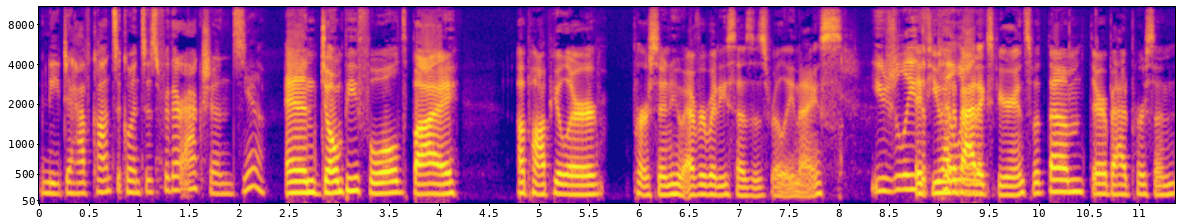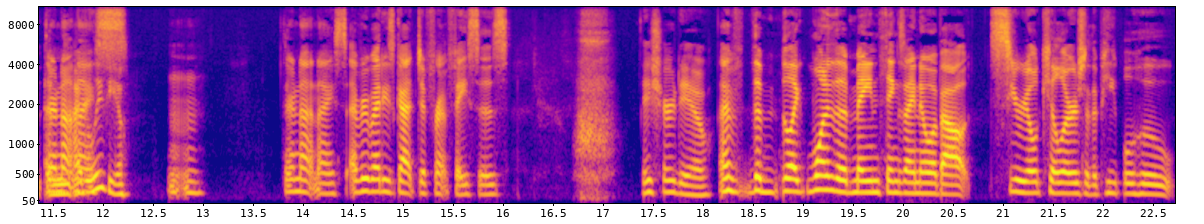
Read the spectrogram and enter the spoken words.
need to have consequences for their actions. Yeah. And don't be fooled by a popular person who everybody says is really nice. Usually, If you had a bad experience with them, they're a bad person. they're and not. I nice. believe you. Mm-mm. They're not nice. Everybody's got different faces. They sure do. I've the like one of the main things I know about serial killers are the people who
